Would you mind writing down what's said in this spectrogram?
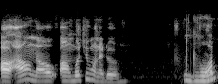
Oh, I don't know. Um, what you want to do? what?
